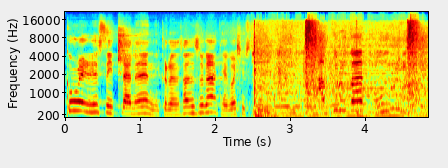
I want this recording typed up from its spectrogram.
꿈을 이룰 수 있다는 그런 선수가 되고 싶습니다. 앞으로가 더욱 강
